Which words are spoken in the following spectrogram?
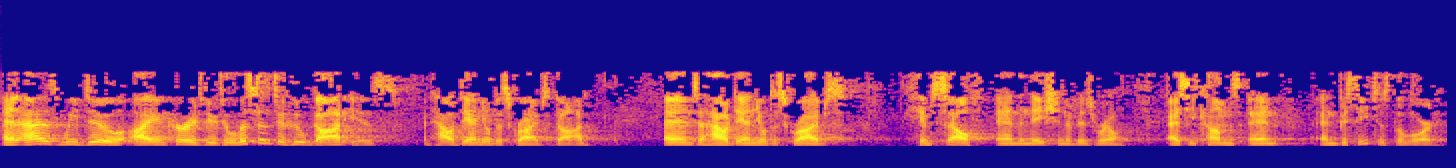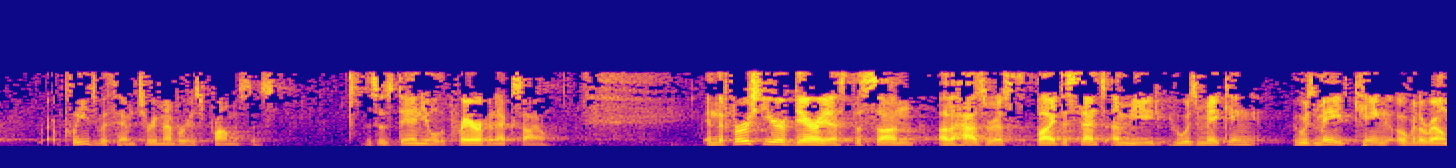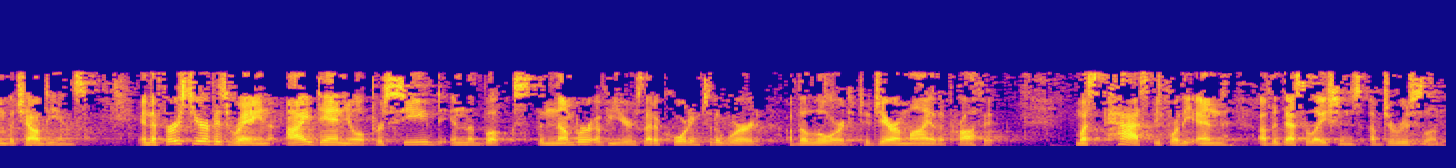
And as we do, I encourage you to listen to who God is and how Daniel describes God and to how Daniel describes himself and the nation of Israel as he comes and, and beseeches the Lord, pleads with him to remember his promises. This is Daniel, the prayer of an exile. In the first year of Darius, the son of Ahasuerus, by descent a Mede, who was making, who was made king over the realm of the Chaldeans. In the first year of his reign, I, Daniel, perceived in the books the number of years that according to the word of the Lord to Jeremiah the prophet must pass before the end of the desolations of Jerusalem,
